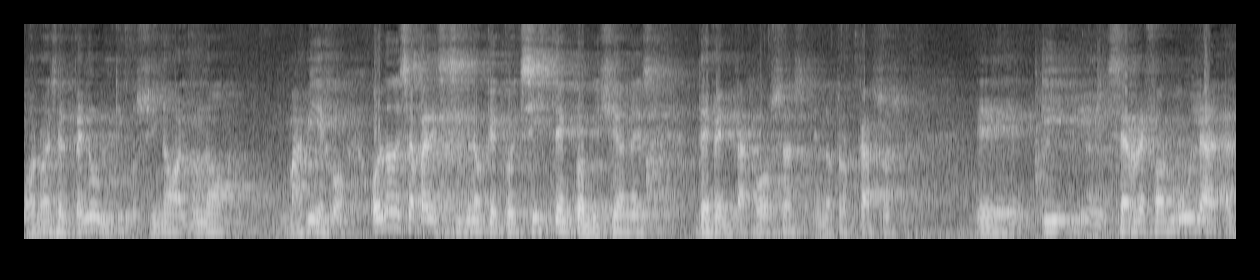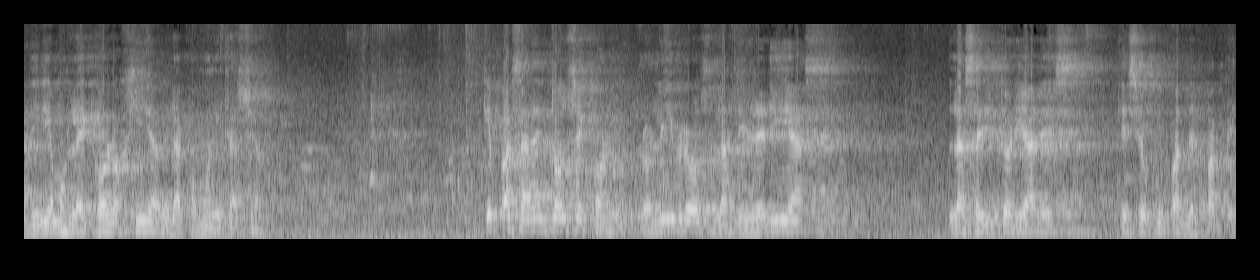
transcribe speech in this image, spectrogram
o no es el penúltimo, sino alguno más viejo, o no desaparece, sino que coexiste en condiciones desventajosas en otros casos, eh, y eh, se reformula, diríamos, la ecología de la comunicación. ¿Qué pasará entonces con los libros, las librerías, las editoriales que se ocupan del papel?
